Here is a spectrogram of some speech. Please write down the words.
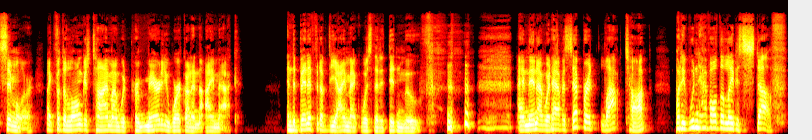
similar. Like for the longest time, I would primarily work on an iMac. And the benefit of the iMac was that it didn't move. and then I would have a separate laptop, but it wouldn't have all the latest stuff.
